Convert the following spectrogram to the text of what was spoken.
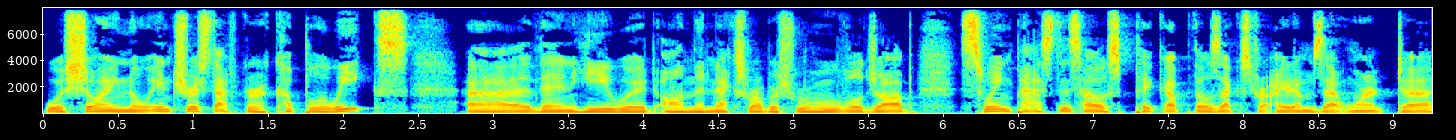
was showing no interest after a couple of weeks, uh, then he would, on the next rubbish removal job, swing past his house, pick up those extra items that weren't uh,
